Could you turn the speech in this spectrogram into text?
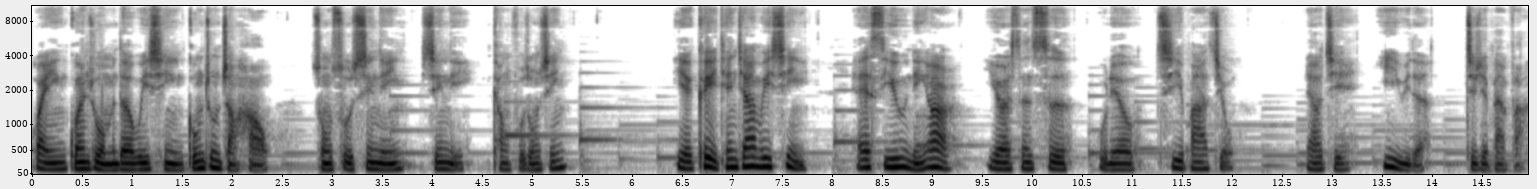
欢迎关注我们的微信公众账号“重塑心灵心理康复中心”，也可以添加微信 “su 零二一二三四五六七八九”了解抑郁的解决办法。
